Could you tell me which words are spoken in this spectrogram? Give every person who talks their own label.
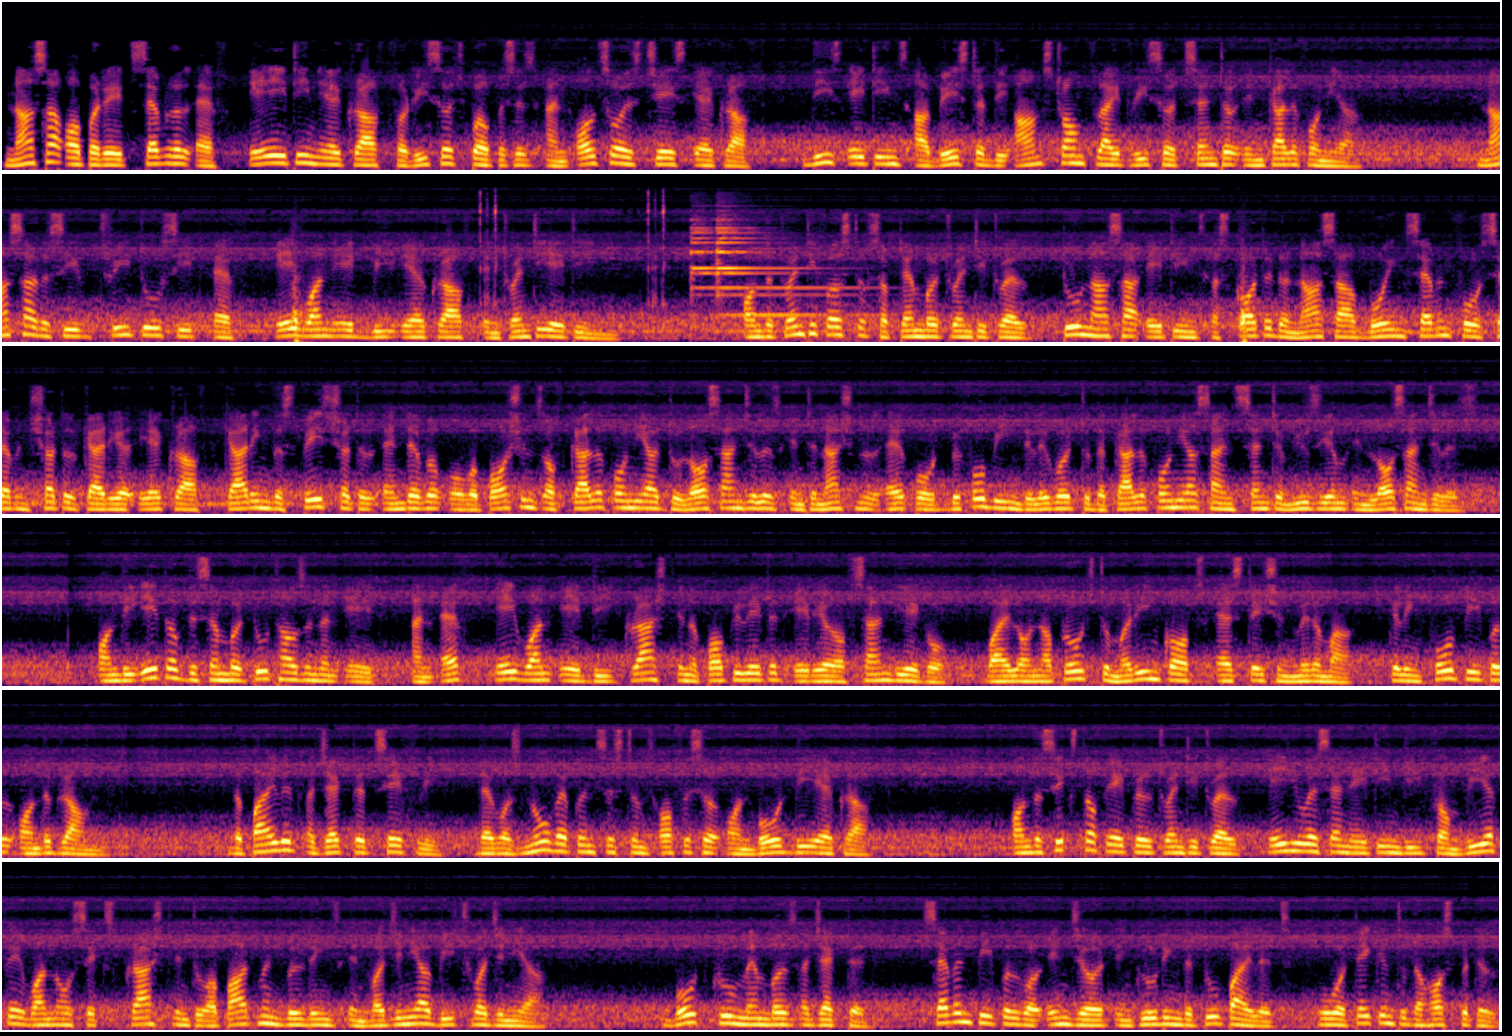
Speaker 1: NASA operates several F-A-18 aircraft for research purposes and also as chase aircraft. These 18s are based at the Armstrong Flight Research Center in California. NASA received three two-seat F-A-18B aircraft in 2018. On the 21st of September 2012, two NASA 18s escorted a NASA Boeing 747 shuttle carrier aircraft carrying the Space Shuttle Endeavour over portions of California to Los Angeles International Airport before being delivered to the California Science Center Museum in Los Angeles. On the 8th of December 2008, an F-A-18D crashed in a populated area of San Diego, while on approach to Marine Corps Air Station Miramar, killing four people on the ground. The pilot ejected safely, there was no weapon systems officer on board the aircraft. On the 6th of April 2012, a USN-18D from VFA 106 crashed into apartment buildings in Virginia Beach, Virginia. Both crew members ejected. Seven people were injured including the two pilots, who were taken to the hospital.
